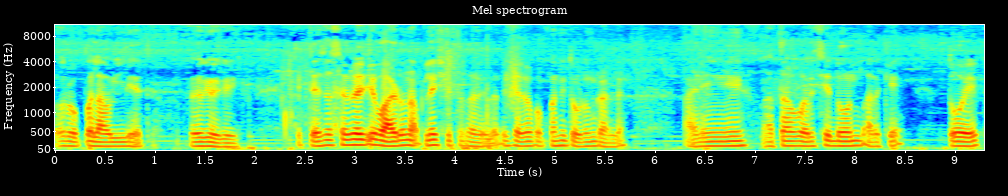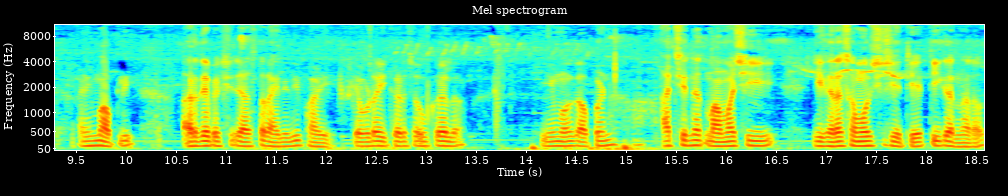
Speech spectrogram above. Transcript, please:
रोपं लावलेली आहेत वेगवेगळी. तर त्याचं सगळं जे वाढून आपल्या शेतात आलेलं ते सगळं पप्पांनी तोडून काढलं. आणि आता वरचे दोन बारके तो एक आणि मग आपली अर्ध्यापेक्षा जास्त राहिलेली फाळी. तेवढं इकडचं उकळलं की मग आपण आचिन्यात मामाची जी घरासमोरची शेती आहे ती करणार आहोत.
